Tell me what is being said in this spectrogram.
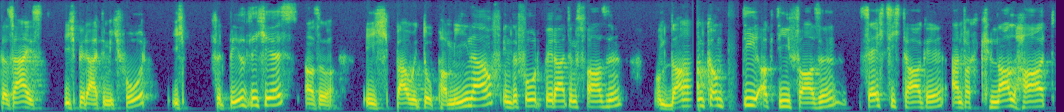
Das heißt, ich bereite mich vor, ich verbildliche es, also ich baue Dopamin auf in der Vorbereitungsphase und dann kommt die Aktivphase, 60 Tage, einfach knallhart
